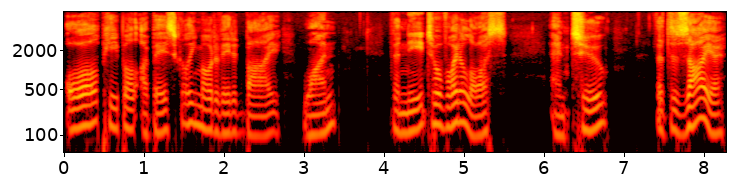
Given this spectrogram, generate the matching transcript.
all people are basically motivated by 1. the need to avoid a loss, and 2. the desire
